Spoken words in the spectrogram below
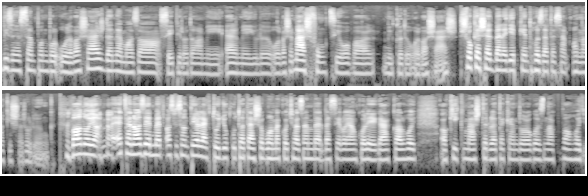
Bizonyos szempontból olvasás, de nem az a szépirodalmi elmélyülő olvasás, más funkcióval működő olvasás. Sok esetben egyébként hozzáteszem, annak is örülünk. Van olyan, egyszerűen azért, mert azt viszont tényleg tudjuk kutatásokból, meg hogyha az ember beszél olyan kollégákkal, hogy akik más területeken dolgoznak, van, hogy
